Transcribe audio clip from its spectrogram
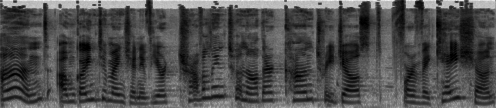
and I'm going to mention if you're traveling to another country just for vacation,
